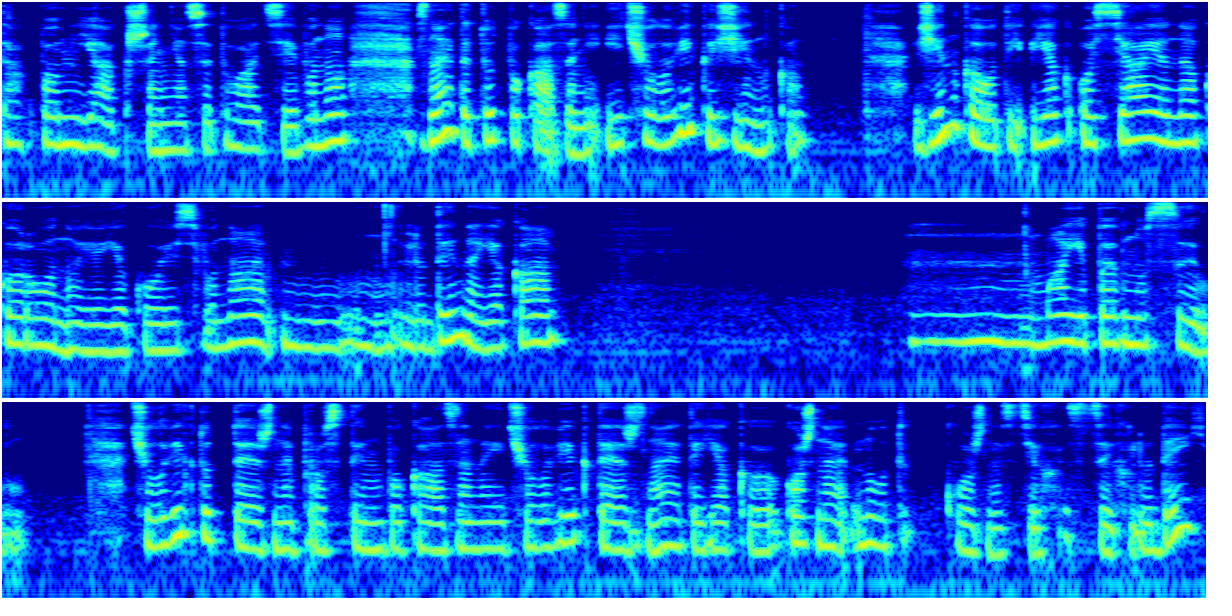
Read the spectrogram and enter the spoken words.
Так, пом'якшення ситуації. Воно, знаєте, тут показані і чоловік, і жінка. Жінка, от як осяяна короною якоюсь, вона людина, яка має певну силу. Чоловік тут теж непростим показаний. Чоловік теж, знаєте, як е, кожна, ну, от кожна з цих, з цих людей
